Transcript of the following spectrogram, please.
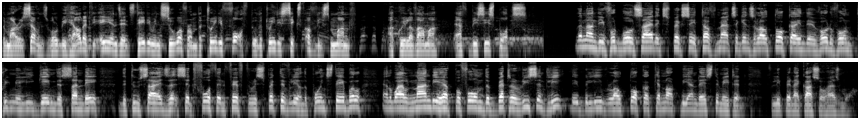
The Marist Sevens will be held at the ANZ Stadium in Suva from the 24th to the 26th of this month. Aquila Vama, FBC Sports. The Nandi football side expects a tough match against Lautoka in their Vodafone Premier League game this Sunday. The two sides sit fourth and fifth respectively on the points table. And while Nandi have performed better recently, they believe Lautoka cannot be underestimated. Felipe Naikaso has more.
